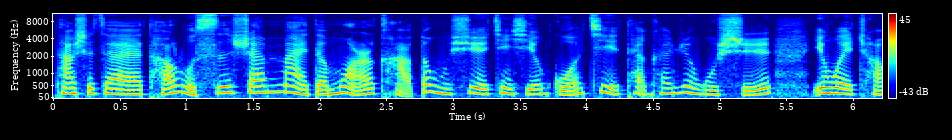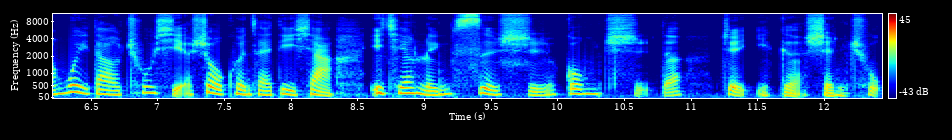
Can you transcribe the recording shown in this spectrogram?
他是在陶鲁斯山脉的莫尔卡洞穴进行国际探勘任务时，因为肠胃道出血受困在地下一千零四十公尺的这一个深处。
